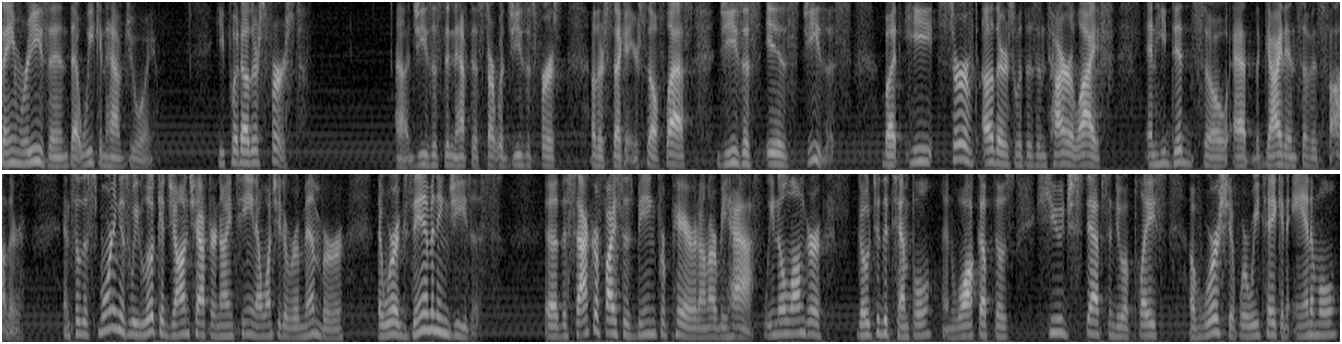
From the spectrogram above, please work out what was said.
same reason that we can have joy. He put others first. Uh, Jesus didn't have to start with Jesus first, others second, yourself last. Jesus is Jesus. But he served others with his entire life, and he did so at the guidance of his Father. And so this morning, as we look at John chapter 19, I want you to remember that we're examining Jesus. Uh, the sacrifices being prepared on our behalf. We no longer go to the temple and walk up those huge steps into a place of worship where we take an animal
